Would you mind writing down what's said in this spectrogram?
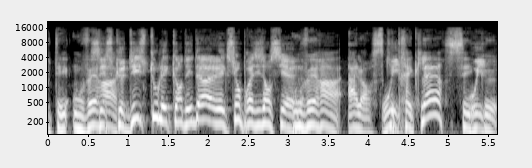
Écoutez, on verra. C'est ce que disent tous les candidats à l'élection présidentielle. On verra. Alors, ce qui est très clair, c'est que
